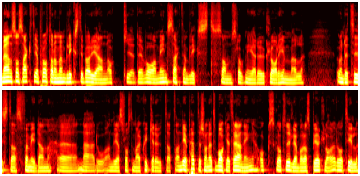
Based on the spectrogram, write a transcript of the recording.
Men som sagt, jag pratade om en blixt i början och det var minst sagt en blixt som slog ner ur klar himmel under tisdags förmiddagen eh, när då Andreas Frostemark skickade ut att André Pettersson är tillbaka i träning och ska tydligen vara spelklar då till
